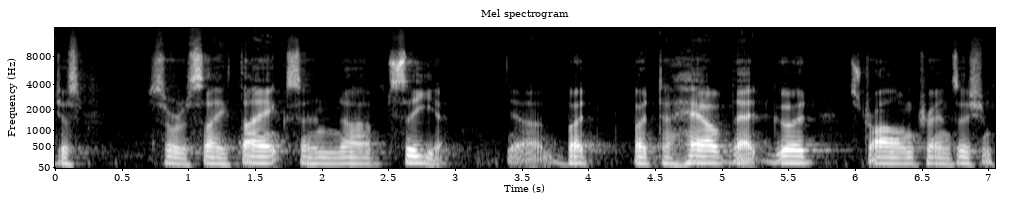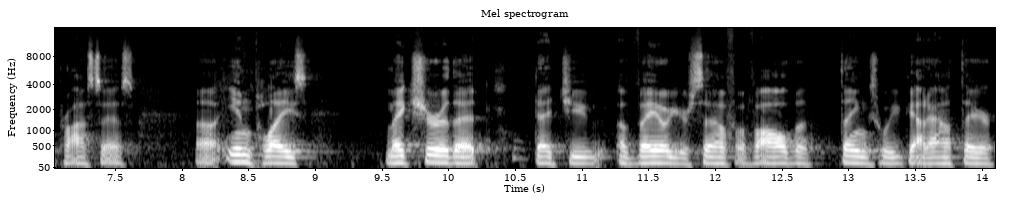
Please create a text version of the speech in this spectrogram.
just sort of say thanks and uh, see you. Uh, but, but to have that good, strong transition process uh, in place. Make sure that, that you avail yourself of all the things we've got out there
